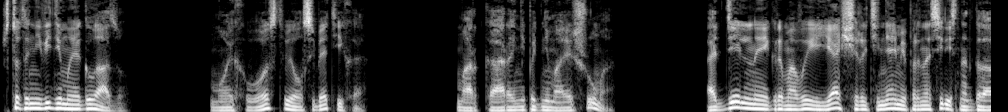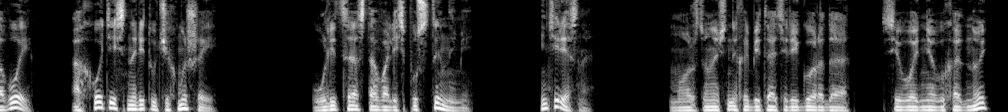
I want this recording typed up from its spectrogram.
что-то невидимое глазу. Мой хвост вел себя тихо. Маркары не поднимали шума. Отдельные громовые ящеры тенями проносились над головой, охотясь на летучих мышей. Улицы оставались пустынными. Интересно, может, у ночных обитателей города сегодня выходной?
